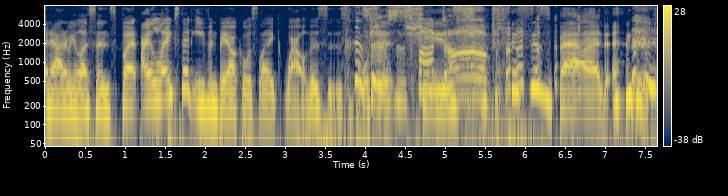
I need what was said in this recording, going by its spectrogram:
anatomy lessons. But I liked that even Beocca was like, "Wow, this is bullshit. this is fucked up." this is bad." And,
